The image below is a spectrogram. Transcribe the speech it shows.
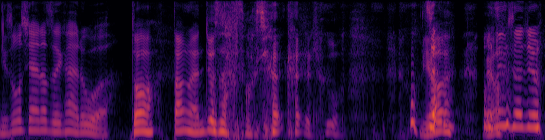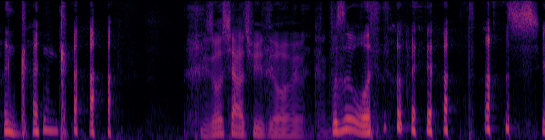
你说现在都直接开始录了？对啊，当然就是要 从现在开始录。你要，我这下就很尴尬。你说下去之后会很尴尬？不是，我是要大小。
